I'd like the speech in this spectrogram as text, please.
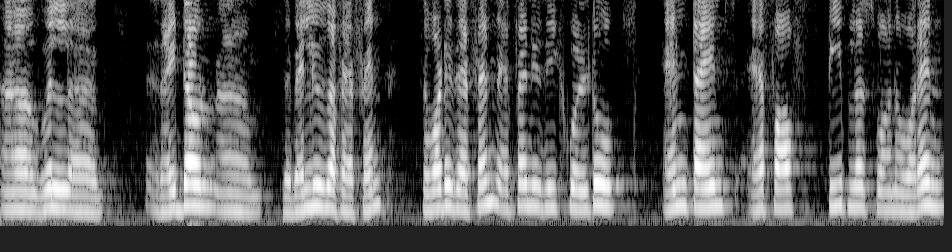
uh, we will uh, write down um, the values of f n. So, what is f n? f n is equal to n times f of t plus 1 over n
